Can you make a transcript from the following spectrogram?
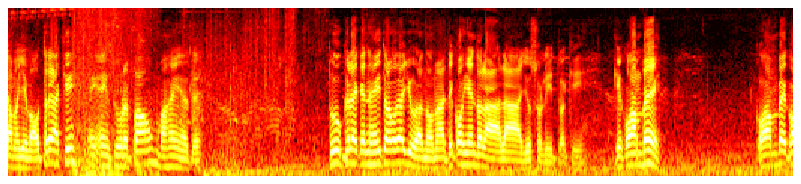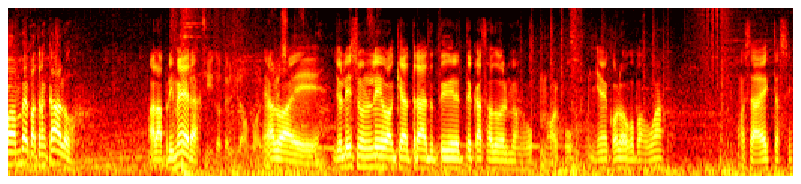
Ya me he llevado tres aquí en, su respawn, imagínate. ¿Tú crees que necesito algo de ayuda? No, me la estoy cogiendo la, la yo solito aquí. Que cojan B. Cojan B, cojan B para trancarlo. A la primera. Míralo ahí. Yo le hice un lío aquí atrás este, este cazador, el mejor, mejor. Muñeco loco para jugar. O sea, éxtasis.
